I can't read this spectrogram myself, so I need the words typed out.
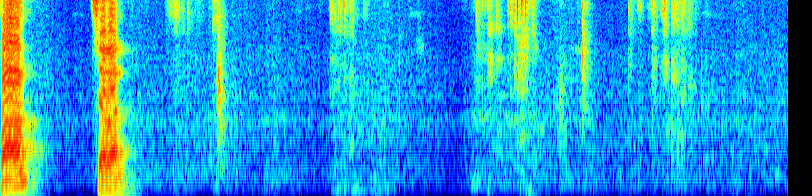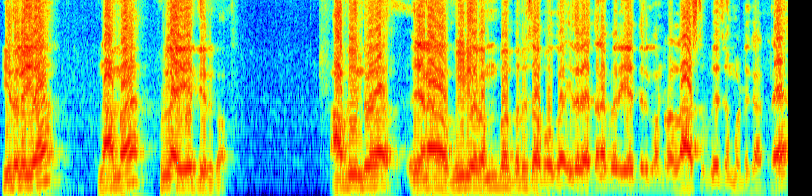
ஃபார்ம் செவன் இதுலயும் நாம ஃபுல்லா ஏற்றிருக்கோம் அப்படின்ற ஏன்னா வீடியோ ரொம்ப பெருசா போகும் இதுல எத்தனை பேர் ஏத்திருக்கோன்ற லாஸ்ட் பேஜை மட்டும் காட்டுறேன்.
